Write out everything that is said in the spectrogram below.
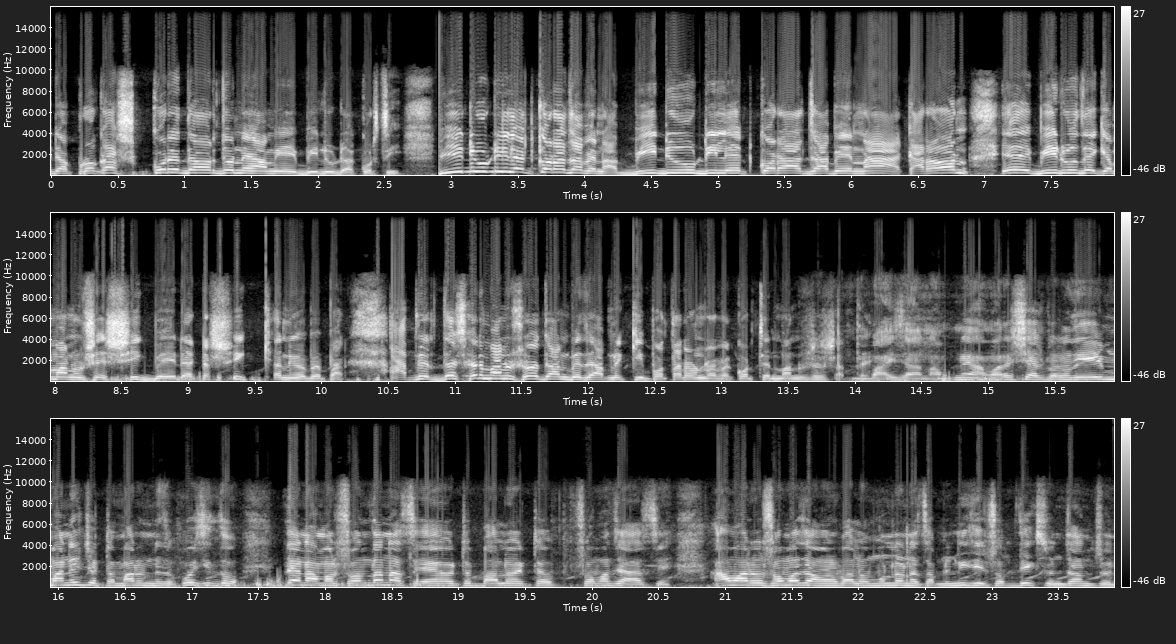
এটা প্রকাশ করে দেওয়ার জন্য আমি এই ভিডিওটা করছি। ভিডিও ডিলেট করা যাবে না ভিডিও ডিলেট করা যাবে না। কারণ এই ভিডিও দেখে মানুষে শিখবে এটা একটা শিক্ষণীয় ব্যাপার। আপনার দেশের মানুষও জানবে যে আপনি কি প্রতারণাটা করছেন মানুষের সাথে। ভাইজান আপনি আমার শেষ পর্যন্ত এই বাণিজ্যটা মারুন না কইছি তো দেন আমার সন্তান আছে একটা ভালো একটা সমাজে আছে আমারও সমাজে আমার ভালো মূল্যায়ন আছে আপনি নিজেই সব দেখছেন জানছেন।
